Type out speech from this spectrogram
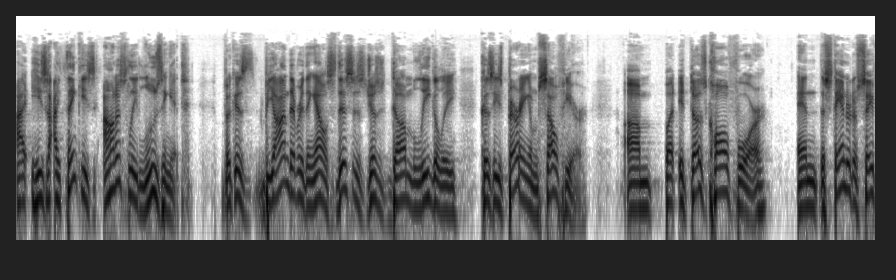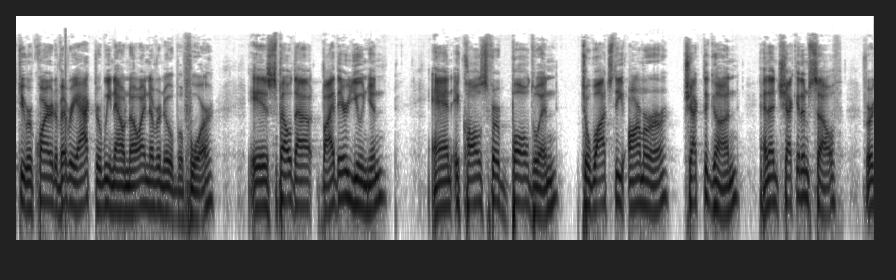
I, he's, I think he's honestly losing it because beyond everything else, this is just dumb legally because he's burying himself here. Um, but it does call for, and the standard of safety required of every actor we now know, I never knew it before, is spelled out by their union. And it calls for Baldwin to watch the armorer check the gun and then check it himself for,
